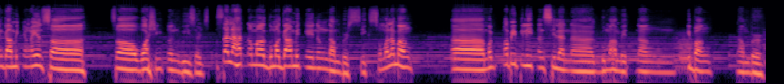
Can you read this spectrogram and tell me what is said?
ang gamit niya ngayon sa sa Washington Wizards. Basta lahat ng mga gumagamit ngayon ng number 6. So malamang uh, mag, sila na gumamit ng ibang number.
